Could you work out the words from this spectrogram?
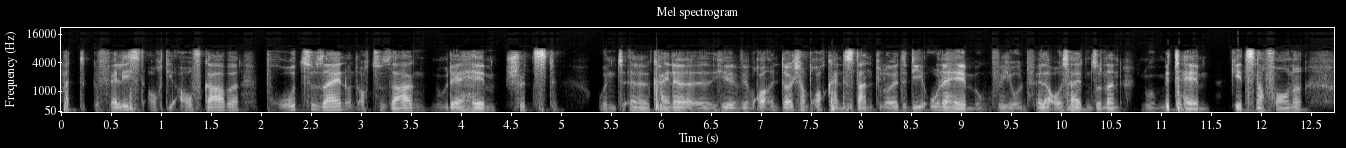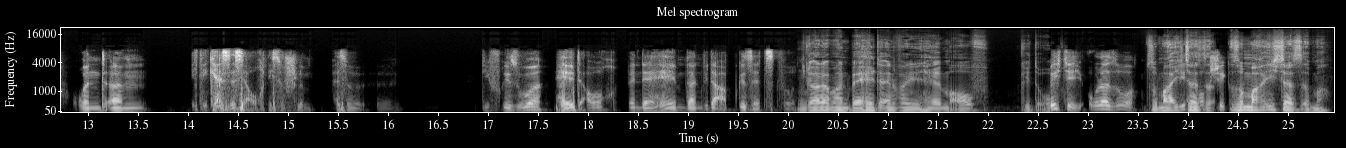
hat gefälligst auch die Aufgabe, pro zu sein und auch zu sagen, nur der Helm schützt. Und äh, keine, äh, hier, wir brauchen, in Deutschland braucht keine Stunt-Leute, die ohne Helm irgendwelche Unfälle aushalten, sondern nur mit Helm geht's nach vorne. Und ähm, ich denke, es ist ja auch nicht so schlimm. Also äh, die Frisur hält auch, wenn der Helm dann wieder abgesetzt wird. Ja, oder man behält einfach den Helm auf. Geht auch. Richtig, oder so. So mache ich das. So mache ich das immer.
